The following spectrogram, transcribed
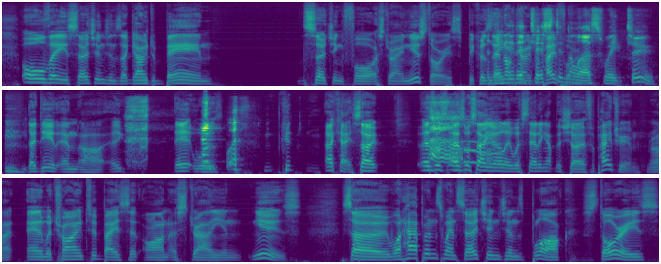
all these search engines are going to ban searching for Australian news stories because And they're they not did a going to pay test in the for last week too. it. They did, and uh, it, it was could, okay. So as was, as we we're saying earlier, we're setting up the show for Patreon, right? And we're trying to base it on Australian news. So what happens when search engines block stories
